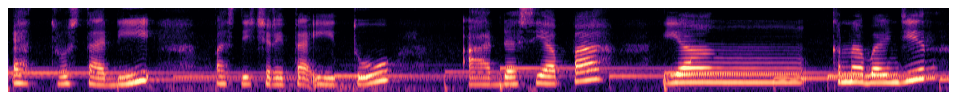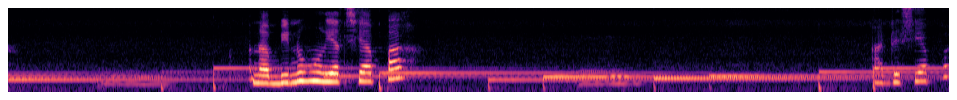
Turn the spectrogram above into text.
Eh, terus tadi pas dicerita itu ada siapa yang kena banjir? Nabi Nuh melihat siapa? Ada siapa?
